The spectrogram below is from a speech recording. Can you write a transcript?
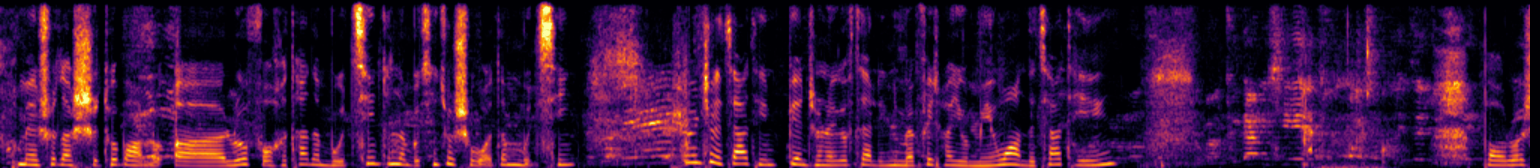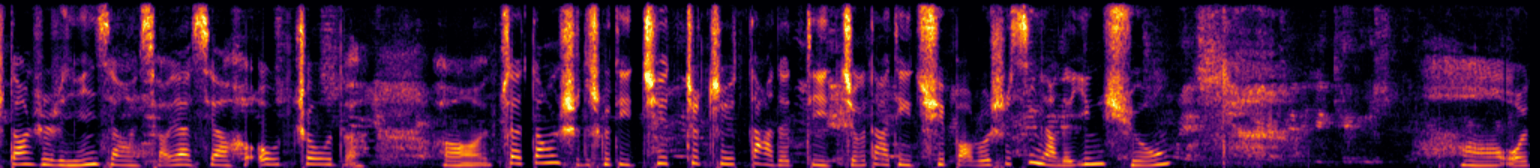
后面说到使徒保罗，呃，卢佛和他的母亲，他的母亲就是我的母亲，因为这个家庭变成了一个在林里面非常有名望的家庭。保罗是当时是影响小亚细亚和欧洲的，呃，在当时的这个地区，这这大的地整个大地区，保罗是信仰的英雄。嗯，我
